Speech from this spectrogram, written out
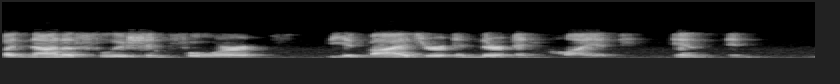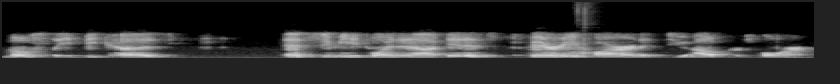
but not a solution for the advisor and their end client. And, and mostly because, as Sumit pointed out, it is very hard to outperform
